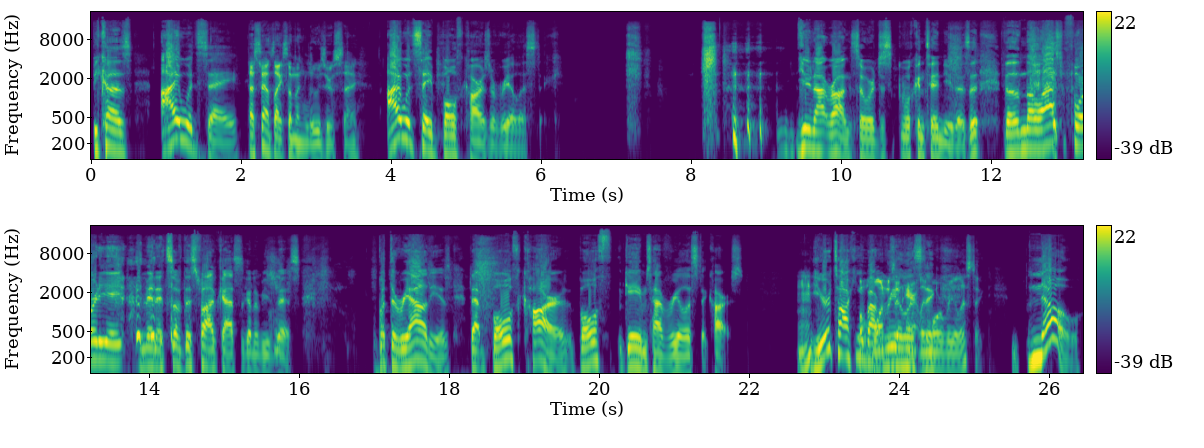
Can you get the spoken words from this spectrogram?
Because I would say That sounds like something losers say. I would say both cars are realistic. You're not wrong, so we're just we'll continue this. The, the last 48 minutes of this podcast is going to be this. But the reality is that both cars, both games have realistic cars. Mhm. You're talking But about one realistic. more realistic. No,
